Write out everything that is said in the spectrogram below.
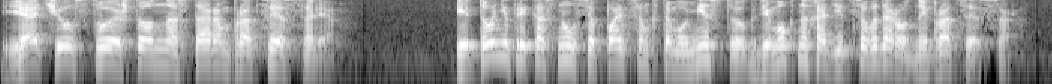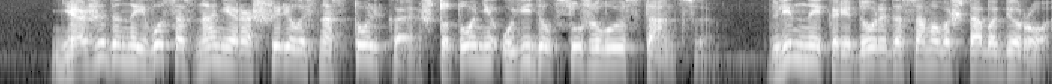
«Я чувствую, что он на старом процессоре». И Тони прикоснулся пальцем к тому месту, где мог находиться водородный процессор. Неожиданно его сознание расширилось настолько, что Тони увидел всю жилую станцию, длинные коридоры до самого штаба бюро.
